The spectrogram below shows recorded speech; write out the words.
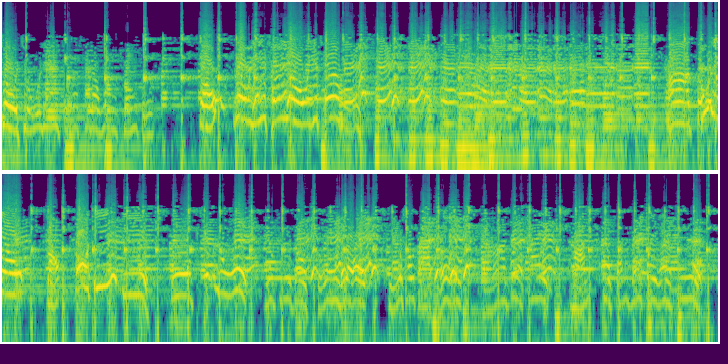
小九龄这才的往前走，走了一程又一程，他走了高高低低。不平路，不知道走了多少大坑，他这才满头翻翻淮安府，走了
